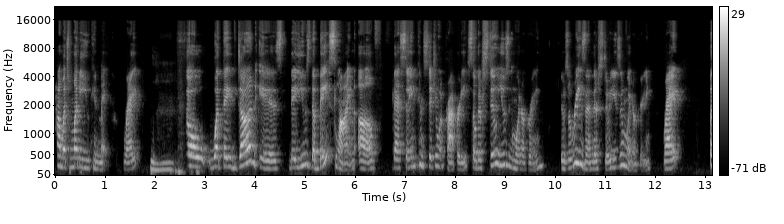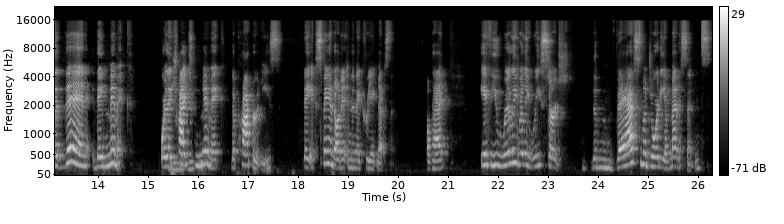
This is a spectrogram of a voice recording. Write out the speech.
how much money you can make, right? Mm-hmm. So what they've done is they use the baseline of that same constituent property. So they're still using wintergreen. There's a reason they're still using wintergreen, right? But then they mimic or they try to mm-hmm. mimic the properties. They expand on it and then they create medicine. Okay. If you really, really research the vast majority of medicines,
